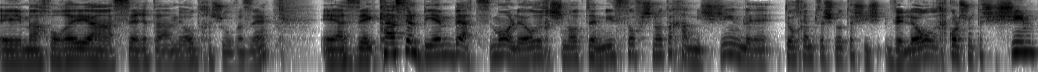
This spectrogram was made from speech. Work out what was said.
אה, מאחורי הסרט המאוד חשוב הזה. אה, אז קאסל ביים בעצמו לאורך שנות, מסוף שנות החמישים לתוך אמצע שנות השישים, ולאורך כל שנות השישים,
